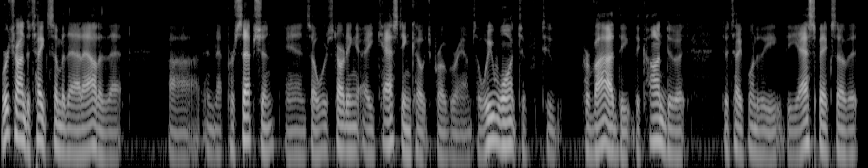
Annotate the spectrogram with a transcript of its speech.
we're trying to take some of that out of that uh, and that perception. And so we're starting a casting coach program. So we want to to provide the, the conduit to take one of the, the aspects of it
